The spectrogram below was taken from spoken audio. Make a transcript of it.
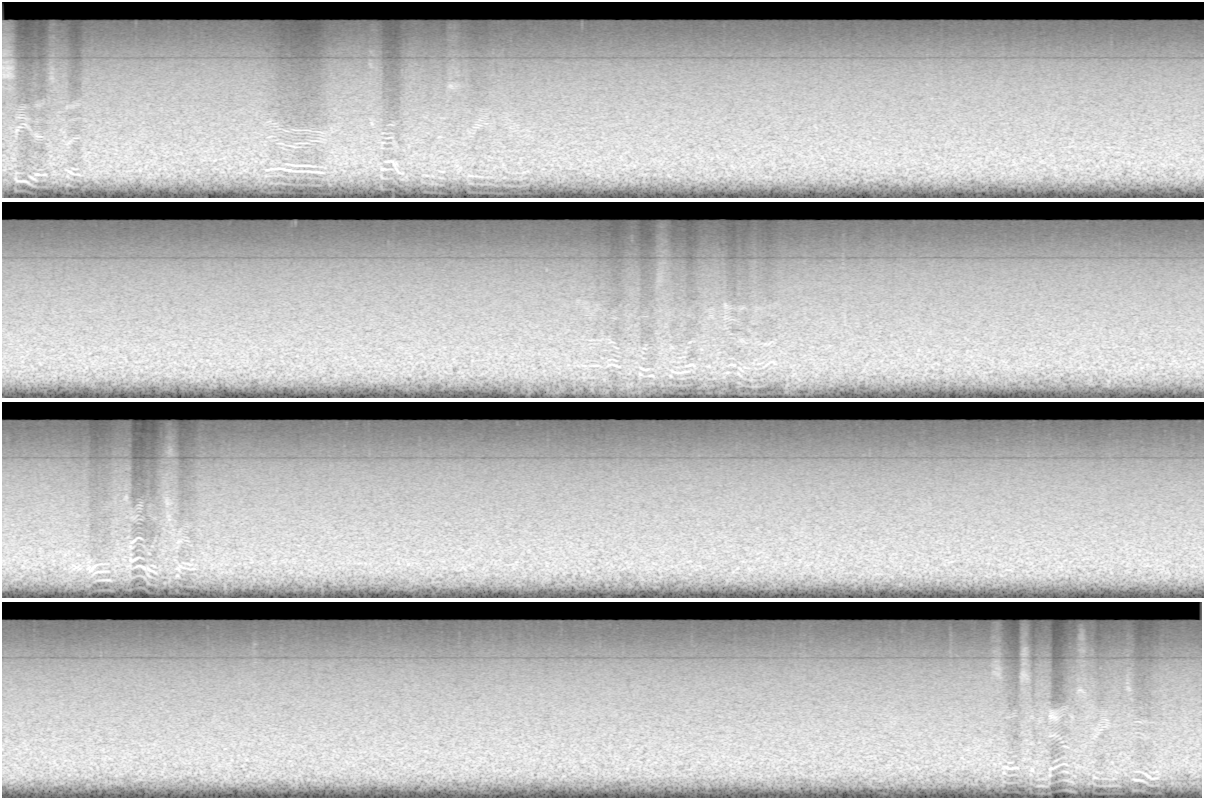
see this, but there are trout in the stream here. I don't know how close they'll let me get or not. Downstream too.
